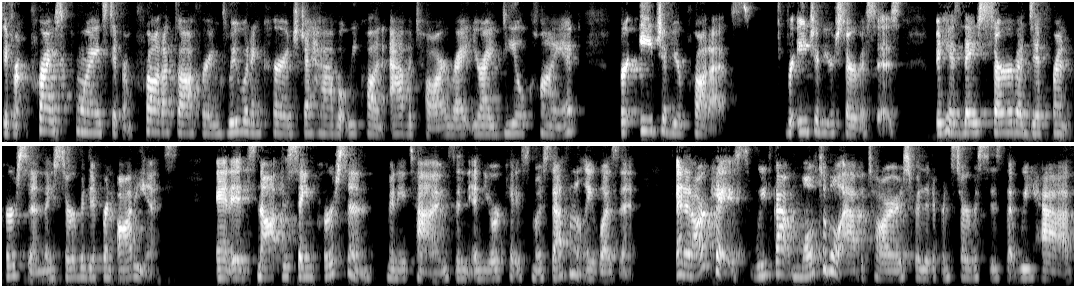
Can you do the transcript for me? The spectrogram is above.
Different price points different product offerings we would encourage to have what we call an avatar right? Your ideal client for each of your products for each of your services because they serve a different person they serve a different audience. And it's not the same person many times. And in your case most definitely wasn't. And in our case we've got multiple avatars for the different services that we have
